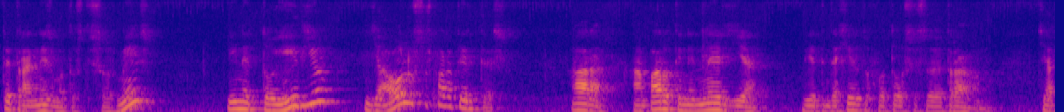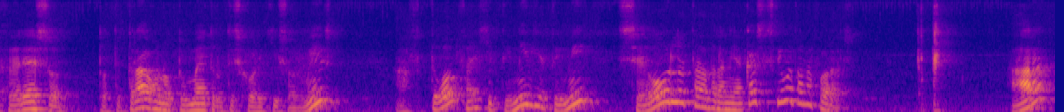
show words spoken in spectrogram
τετρανίσματος της ορμής είναι το ίδιο για όλους τους παρατηρητές. Άρα, αν πάρω την ενέργεια για την ταχύτητα του φωτός στο τετράγωνο και αφαιρέσω το τετράγωνο του μέτρου της χωρικής ορμής, αυτό θα έχει την ίδια τιμή σε όλα τα αδρανιακά συστήματα αναφοράς. Άρα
